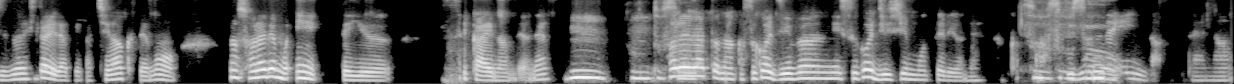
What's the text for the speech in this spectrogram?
自分1人だけが違くてもそれでもいいっていう世界なんだよね。うん、本当それだとなんかすごい自分にすごい自信持てるよね。なんかそうそうそうあ自分でいいんだみたいな。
